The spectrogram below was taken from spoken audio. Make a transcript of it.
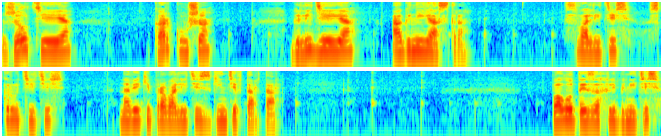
Желтея, Каркуша, Глядея, Агниястра. Свалитесь, скрутитесь, навеки провалитесь, сгиньте в тартар. Болотой захлебнитесь,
